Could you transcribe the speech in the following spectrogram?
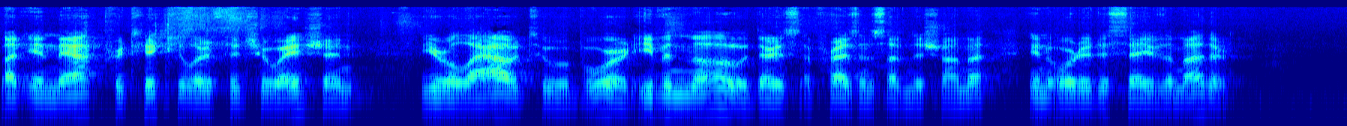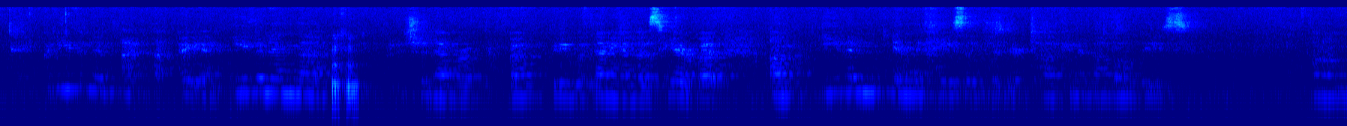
but in that particular situation, you're allowed to abort, even though there's a presence of neshama, in order to save the mother. But even in, I- I- again, even in the, Mhm. it should never uh, be with any of us here, but um, even in the case of where you're talking about all these um,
